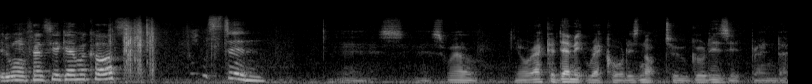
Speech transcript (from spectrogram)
Anyone fancy a game of cards? Winston. Yes, yes. Well, your academic record is not too good, is it, Brenda?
